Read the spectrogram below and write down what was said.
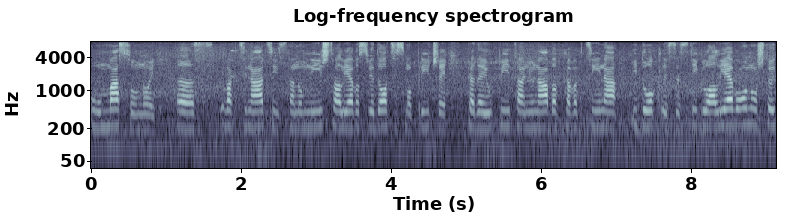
u masovnoj e, vakcinaciji stanovništva, ali evo svjedoci smo priče kada je u pitanju nabavka vakcina i dok li se stiglo, ali evo ono što je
